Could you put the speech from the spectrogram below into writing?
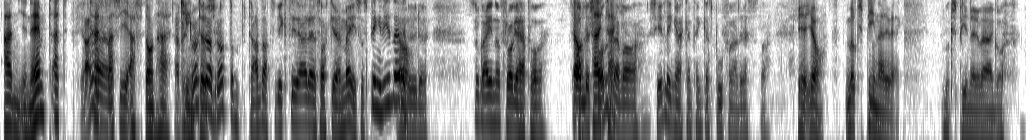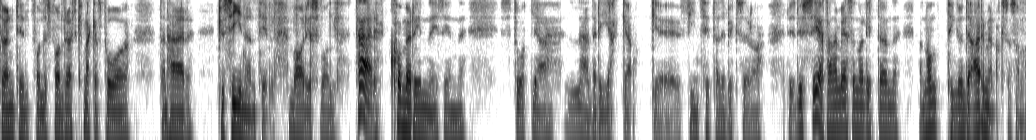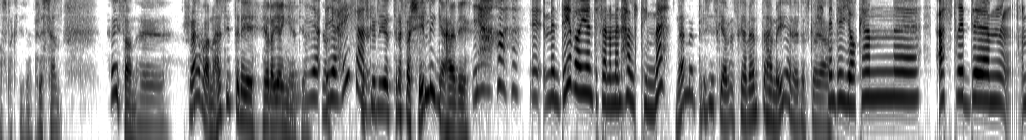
angenämt att Ja, ja, träffas i afton här. Jag förstår att du har bråttom till annat viktigare saker än mig, så spring vidare Ja. du, du. Så jag in och frågar här på Ja, Folders tack, Folder tack. vad Killinga kan tänkas bo för adress. Då. Eh, Ja, Mux pinar iväg. Mux pinar iväg och dörren till Folders Foldras knackas på. Den här kusinen till Marius Voltaire kommer in i sin ståtliga läderjacka och eh, fint sittande byxor. Och du, du ser att han har med sig någon liten, någonting under armen också som någon slags liten present. Hejsan, eh, rävarna, här sitter ni hela gänget. Ja, ja, hejsan. Jag skulle ju träffa Killinga här vid... Ja, eh, men det var ju inte förrän om en halvtimme. Nej men precis, ska jag, ska jag vänta här med er eller ska jag... Men du, jag kan... eh, Astrid eh,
